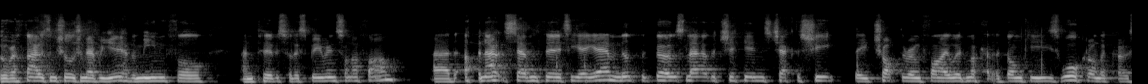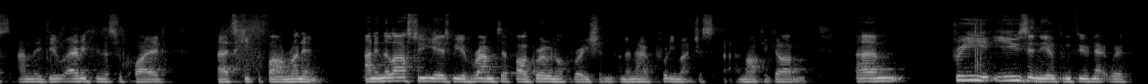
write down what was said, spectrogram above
over a thousand children every year have a meaningful and purposeful experience on our farm uh, up and out 7.30 a.m., milk the goats, let out the chickens, check the sheep, they chop their own firewood, muck out the donkeys, walk along the coast, and they do everything that's required uh, to keep the farm running. And in the last few years, we have ramped up our growing operation and are now pretty much a, market garden. Um, Pre-using the Open Food Network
